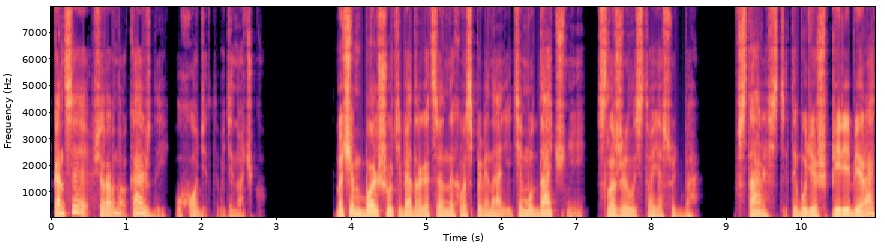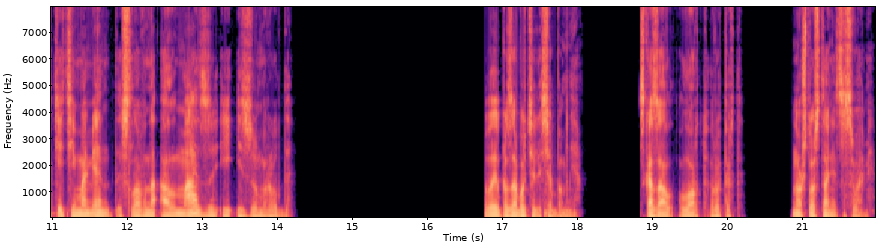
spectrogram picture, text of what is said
В конце все равно каждый уходит в одиночку. Но чем больше у тебя драгоценных воспоминаний, тем удачней сложилась твоя судьба. В старости ты будешь перебирать эти моменты, словно алмазы и изумруды. — Вы позаботились обо мне, — сказал лорд Руперт. — Но что станется с вами?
